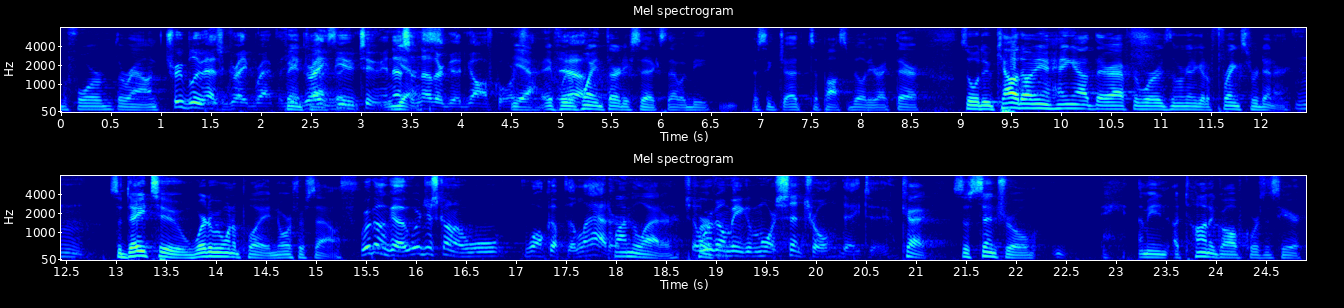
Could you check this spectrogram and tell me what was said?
before the round. True Blue has a great breakfast, yeah, great view too, and that's Yes. another good golf course. Yeah, if we were playing 36, that would be a, that's a possibility right there. So we'll do Caledonia, hang out there afterwards, then we're gonna go to Frank's for dinner. Mm. So day two, where do we want to play? North or south? we're gonna go. We're just gonna w- walk up the ladder. Climb the ladder. so we're gonna be more central day two. Okay, so Central, I mean, a ton of golf courses here.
